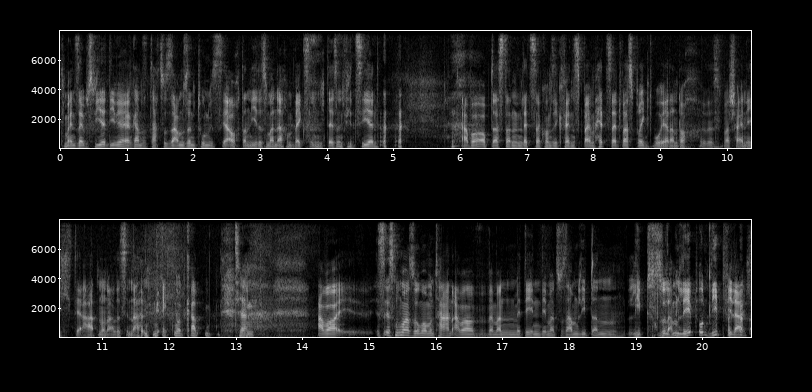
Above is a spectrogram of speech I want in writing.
Ich meine, selbst wir, die wir den ganzen Tag zusammen sind, tun es ja auch dann jedes Mal nach dem Wechseln desinfizieren. Aber ob das dann in letzter Konsequenz beim Headset was bringt, wo ja dann doch wahrscheinlich der Atem und alles in allen Ecken und Kanten Tja. hängt. Aber es ist nun mal so momentan, aber wenn man mit denen, denen man zusammenliebt, dann liebt, zusammenlebt und liebt vielleicht,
